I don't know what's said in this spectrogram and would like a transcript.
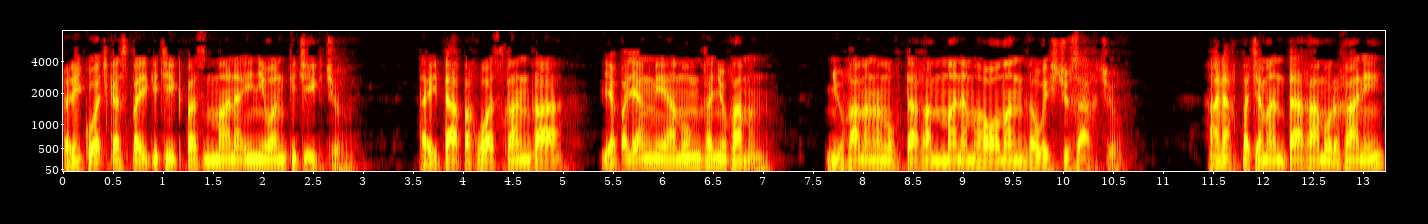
rikuachkaspaykichikpas mana iñiwankichikchu. Taytapaq wasqanqa llapallanmi hamunqa ñuqaman. Ñuqaman hamuqtaqa manam hawamanqa wischusaqchu. Hanaq pachamantaqa amurqani,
